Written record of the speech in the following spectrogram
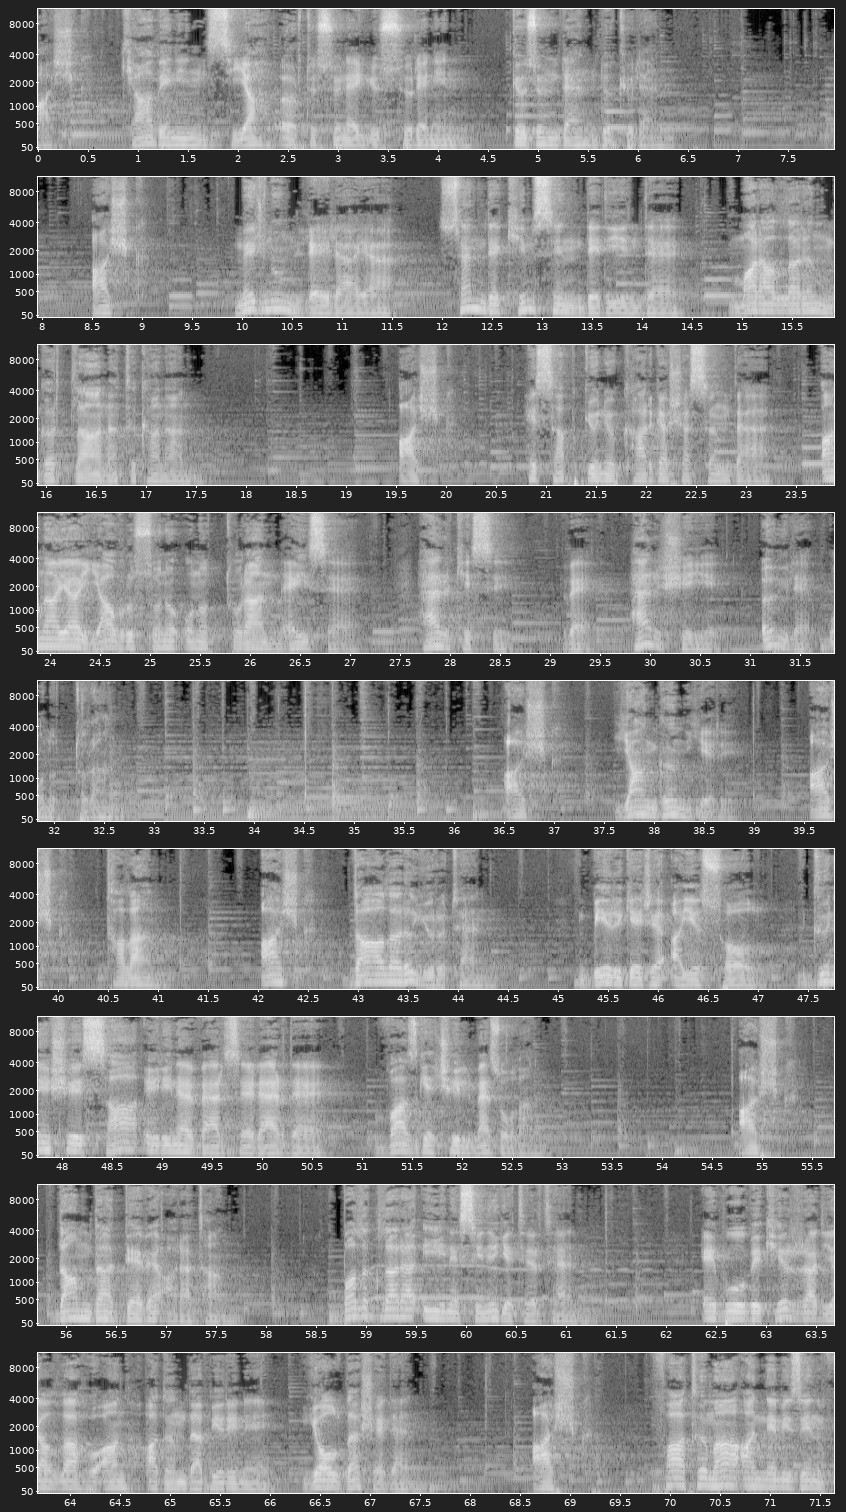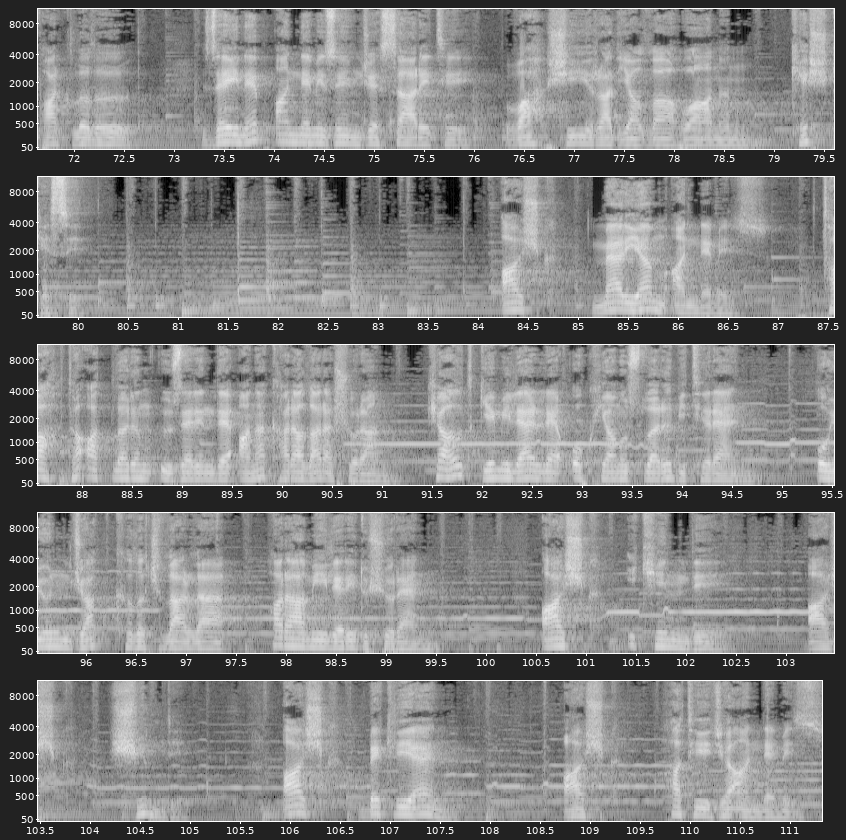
Aşk, Kabe'nin siyah örtüsüne yüz sürenin gözünden dökülen. Aşk, Mecnun Leyla'ya sen de kimsin dediğinde maralların gırtlağına tıkanan. Aşk, hesap günü kargaşasında anaya yavrusunu unutturan neyse herkesi ve her şeyi öyle unutturan. Aşk yangın yeri, aşk talan, aşk dağları yürüten, bir gece ayı sol, güneşi sağ eline verseler de vazgeçilmez olan. Aşk damda deve aratan, balıklara iğnesini getirten, Ebu Bekir radıyallahu anh adında birini yoldaş eden, aşk, Fatıma annemizin farklılığı, Zeynep annemizin cesareti, Vahşi radıyallahu anın keşkesi. Aşk, Meryem annemiz, tahta atların üzerinde ana karalar aşıran, kağıt gemilerle okyanusları bitiren, oyuncak kılıçlarla haramileri düşüren, aşk ikindi, aşk şimdi, aşk bekleyen, aşk Hatice annemiz.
